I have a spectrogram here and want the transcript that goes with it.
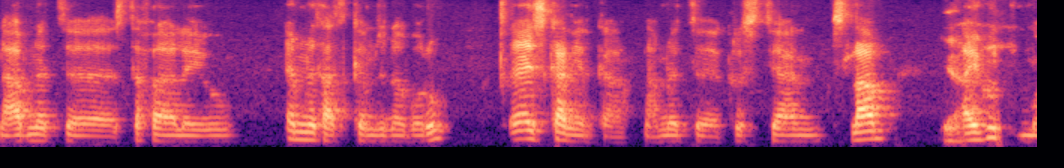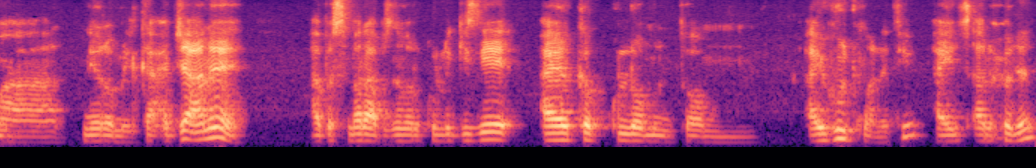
ንኣብነት ዝተፈላለዩ እምነታት ከም ዝነበሩ ጥቃይስካ ነርካ ንኣብነት ክርስትያን እስላም ኣይሁድ ድማ ነይሮም ኢልካ ሕጂ ኣነ ኣብ ኣስመራ ብዝነበሩ ኩሉ ግዜ ኣይርከብ ኩሎም እንቶም ኣይሁድ ማለት እዩ ኣይፀንሑልን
